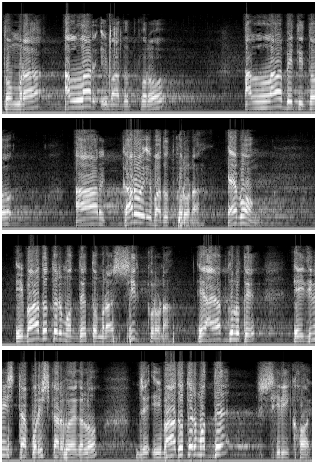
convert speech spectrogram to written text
তোমরা আল্লাহর ইবাদত করো, আল্লাহ ব্যতীত আর কারও ইবাদত করো না এবং ইবাদতের মধ্যে তোমরা শির করো না। এই আয়াতগুলোতে এই জিনিসটা পরিষ্কার হয়ে গেল যে ইবাদতের মধ্যে শিরিক হয়।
